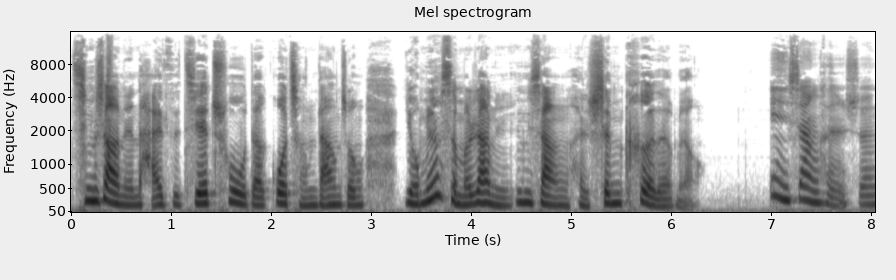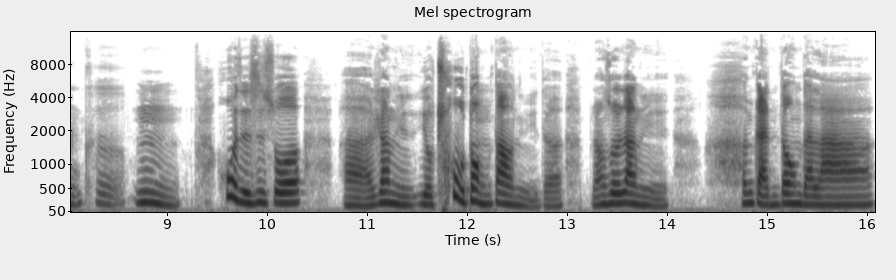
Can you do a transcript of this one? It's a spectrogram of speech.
青少年的孩子接触的过程当中，有没有什么让你印象很深刻的？有没有？印象很深刻，嗯，或者是说，呃，让你有触动到你的，比方说让你很感动的啦，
